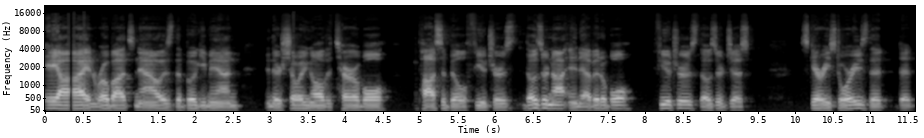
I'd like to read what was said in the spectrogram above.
AI and robots now as the boogeyman, and they're showing all the terrible possible futures. Those are not inevitable futures. Those are just scary stories that that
